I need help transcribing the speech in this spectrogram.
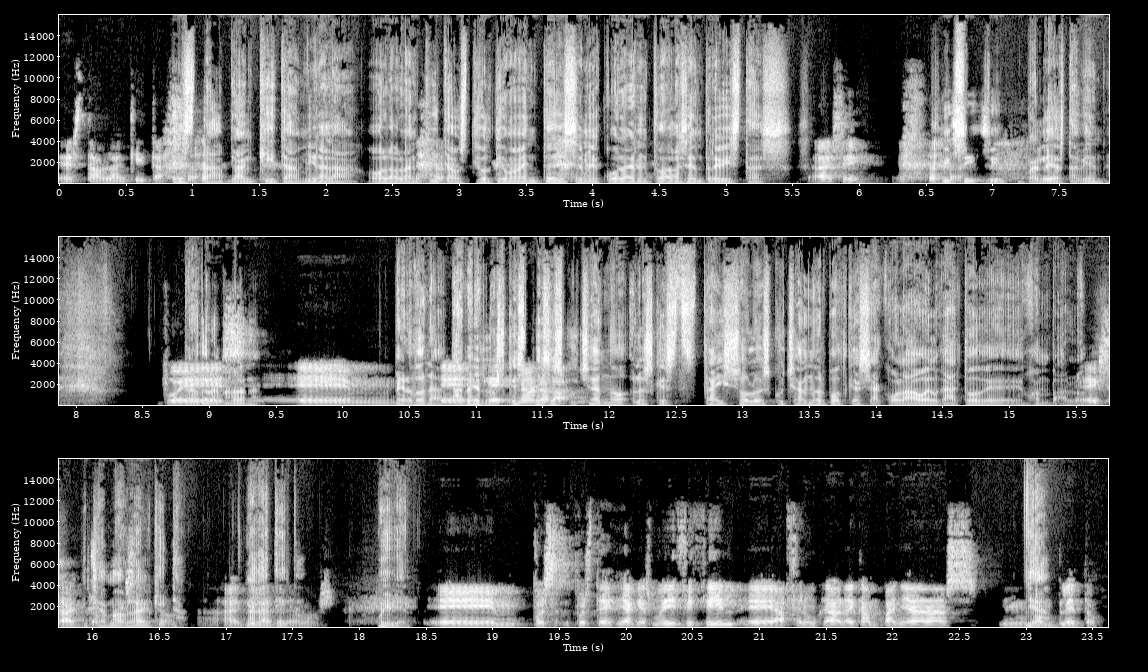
Esta, Blanquita. Esta, Blanquita, mírala. Hola, Blanquita. Hostia, últimamente se me cuelan en todas las entrevistas. Ah, sí. Sí, sí, sí. Vale, ya está bien. Pues. Perdona, perdona. Em, perdona, a eh, ver, los que estáis escuchando, los que estáis solo escuchando el podcast, se ha colado el gato de Juan Pablo. Exacto. Se llama Blanquita. Aquí la, tenemos. Muy bien. Eh, pues, pues te decía que es muy difícil eh, hacer un creador de campañas mm, completo,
